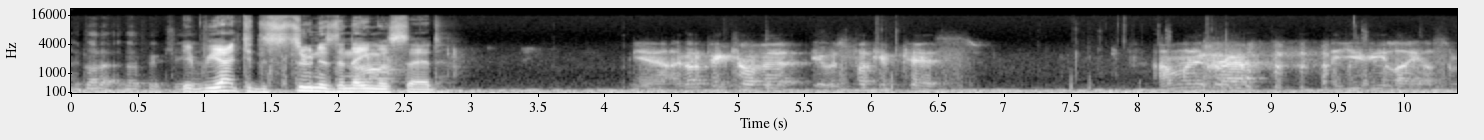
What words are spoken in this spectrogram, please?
I got it. I got a picture. It yeah. reacted as soon as the name was ah. said. Yeah, I got a picture of it. It was fucking pissed. I'm gonna grab a UV light or some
